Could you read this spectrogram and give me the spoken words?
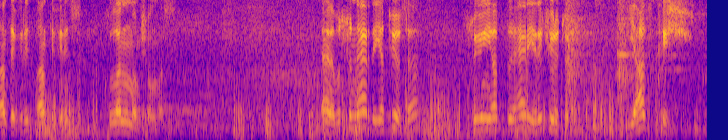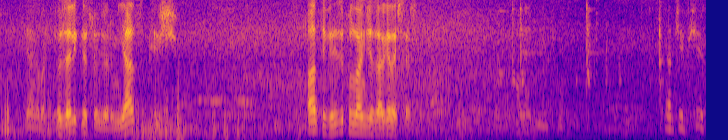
antifriz, antifriz kullanılmamış olması. Yani bu su nerede yatıyorsa suyun yattığı her yeri çürütür. Yaz kış yani bak özellikle söylüyorum yaz kış antifrizi kullanacağız arkadaşlar. Yapacak bir şey yok.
